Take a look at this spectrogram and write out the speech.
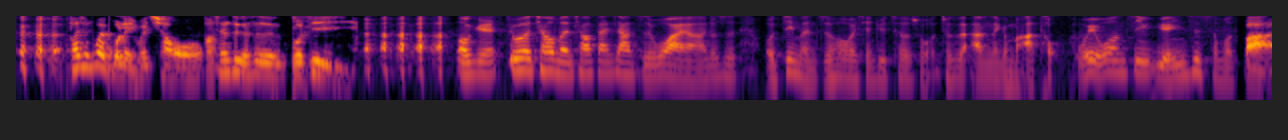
发现外国人也会敲哦，好像这个是国际。OK，除了敲门敲三下之外啊，就是我进门之后会先去厕所，就是按那个马桶，我也忘记原因是什么，把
